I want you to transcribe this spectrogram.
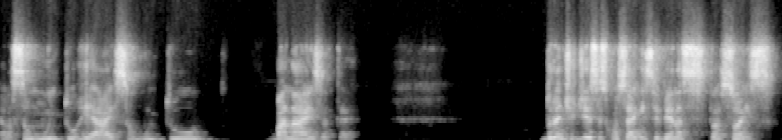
Elas são muito reais, são muito banais até. Durante o dia, vocês conseguem se ver nessas situações,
